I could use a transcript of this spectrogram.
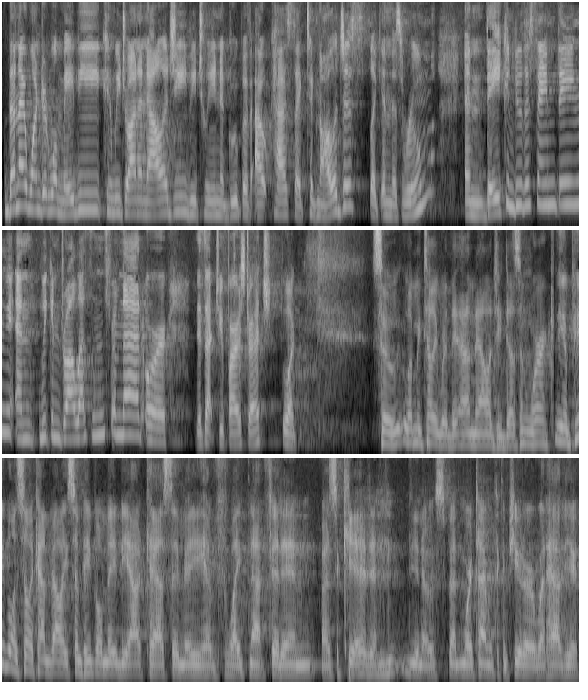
then I wondered, well, maybe can we draw an analogy between a group of outcasts, like technologists, like in this room, and they can do the same thing, and we can draw lessons from that, or is that too far a stretch? Look, so let me tell you where the analogy doesn't work. You know, people in Silicon Valley, some people may be outcasts. They may have like not fit in as a kid and, you know, spent more time with the computer or what have you.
